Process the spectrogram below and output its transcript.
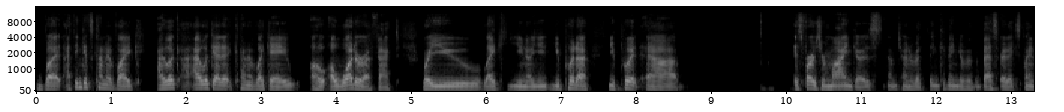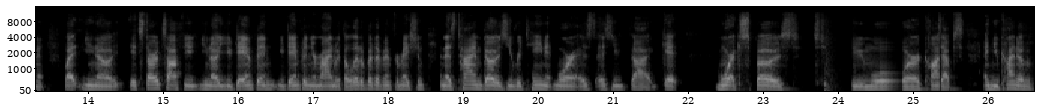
but I think it's kind of like I look I look at it kind of like a a, a water effect where you like you know you you put a you put uh as far as your mind goes i'm trying to think think of the best way to explain it but you know it starts off you you know you dampen you dampen your mind with a little bit of information and as time goes you retain it more as as you uh, get more exposed to more concepts and you kind of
